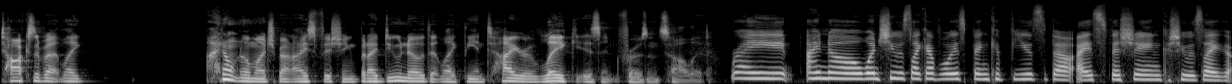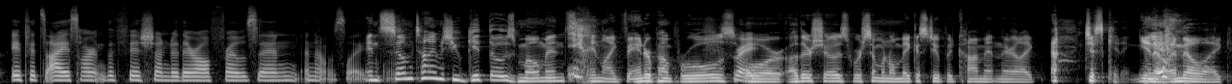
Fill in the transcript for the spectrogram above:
talks about like I don't know much about ice fishing, but I do know that like the entire lake isn't frozen solid. Right. I know. When she was like, I've always been confused about ice fishing because she was like, if it's ice, aren't the fish under there all frozen? And I was like, And sometimes you get those moments in like Vanderpump Rules Right. or other shows where someone will make a stupid comment and they're like, just kidding, you know, and they'll like,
